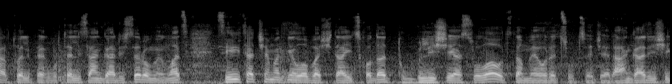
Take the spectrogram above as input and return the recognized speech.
ქართველი ფეხბურთელის ანგარიშზე, რომელმაც ძირითად შემადგენლობაში დაიწყო და დუბლი შეასრულა 22 წუთზე ჯერ ანგარიში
